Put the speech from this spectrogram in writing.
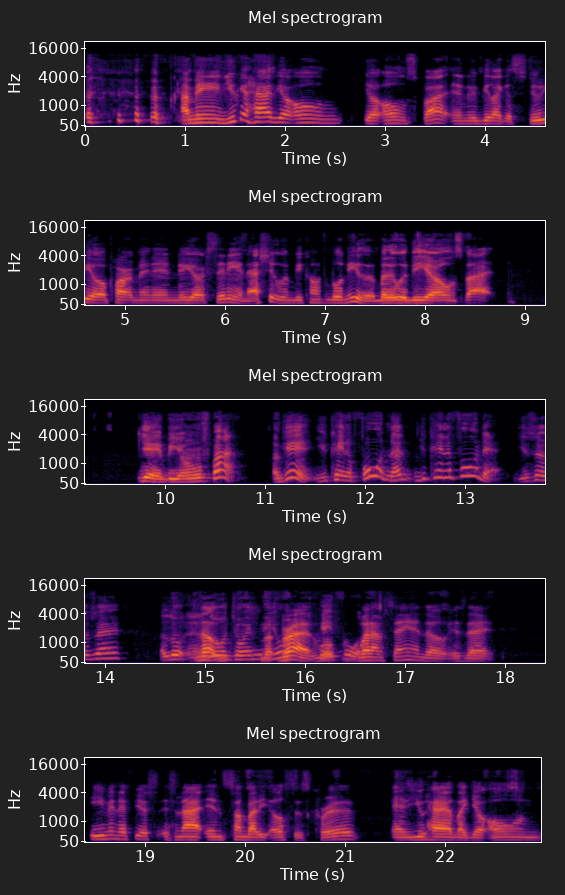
I mean, you can have your own your own spot and it'd be like a studio apartment in New York City and that shit wouldn't be comfortable neither, but it would be your own spot. Yeah, it'd be your own spot again, you can't afford nothing. You can't afford that. You see what I'm saying? A little, a no, little joint in New York, Brad, well, what I'm saying though is that even if it's, it's not in somebody else's crib and you had like your own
